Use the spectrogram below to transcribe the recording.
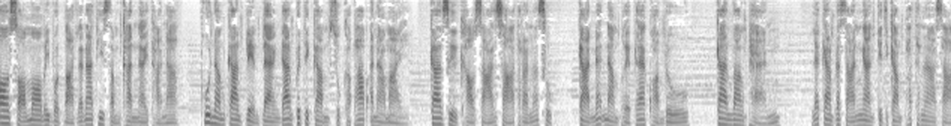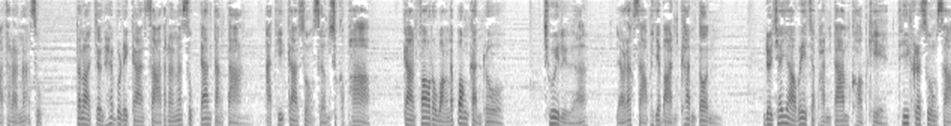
อสมมีบทบาทและหน้าที่สำคัญในฐานะ ผู้นำการเปลี่ยนแปลงด้านพฤติกรรมสุขภาพอนามัย การสื่อข่าวสารสาธารณสุข การแนะนำเผยแพร่ความรู้ การวางแผน และการประสานงานกิจกรรมพัฒนาสาธารณสุข ตลอดจนให้บริการสาธารณสุขด้านต่างๆ อาทิการส่งเสริมสุขภาพ การเฝ้าระวังและป้องกันโรค ช่วยเหลือ และรักษาพยาบาลขั้นต้น โดยใช้ยาเวชภัณฑ์ตามขอบเขตที่กระทรวงสา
